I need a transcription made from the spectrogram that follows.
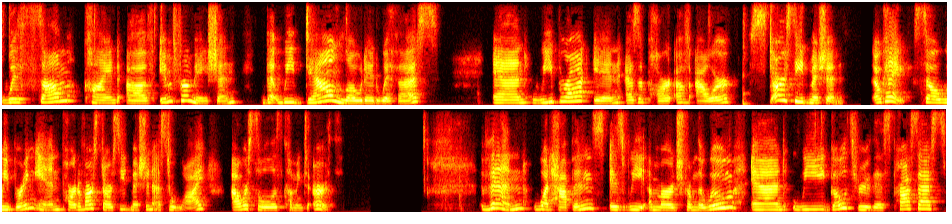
with some kind of information that we downloaded with us and we brought in as a part of our starseed mission. Okay, so we bring in part of our starseed mission as to why our soul is coming to earth. Then what happens is we emerge from the womb and we go through this process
